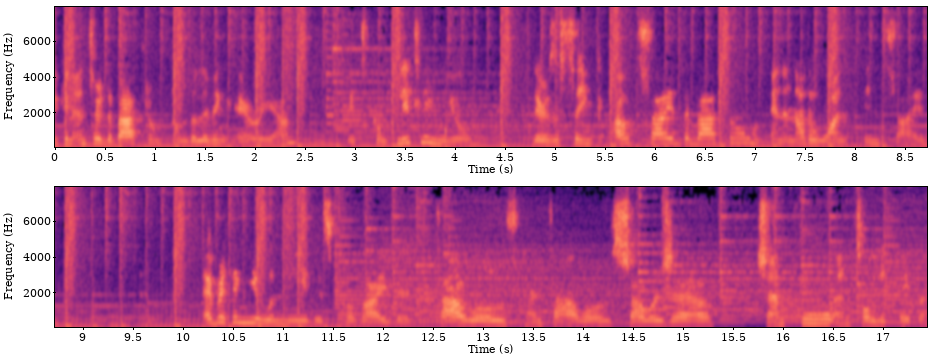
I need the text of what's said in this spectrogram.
You can enter the bathroom from the living area. It's completely new. There's a sink outside the bathroom and another one inside. Everything you will need is provided towels, hand towels, shower gel, shampoo, and toilet paper.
